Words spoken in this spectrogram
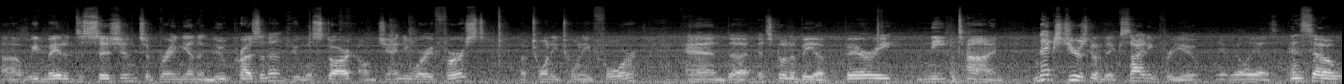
uh, we've made a decision to bring in a new president who will start on January 1st of 2024. And uh, it's going to be a very neat time. Next year is going to be exciting for you. It really is. And so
